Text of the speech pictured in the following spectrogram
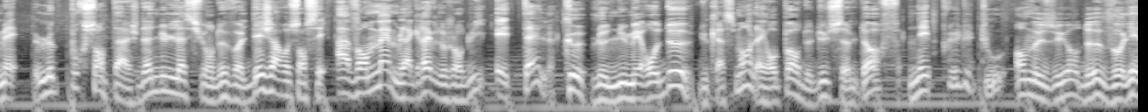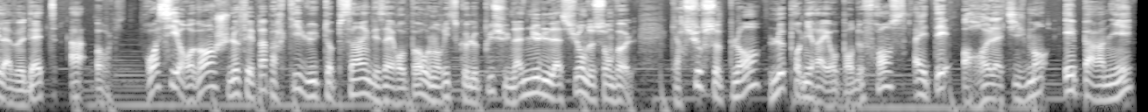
mais le pourcentage d'annulation de vols déjà recensés avant même la grève d'aujourd'hui est tel que le numéro 2 du classement, l'aéroport de Düsseldorf, n'est plus du tout en mesure de voler la vedette à Orly. Roissy, en revanche, ne fait pas partie du top 5 des aéroports où l'on risque le plus une annulation de son vol. Car sur ce plan, le premier aéroport de France a été relativement épargné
